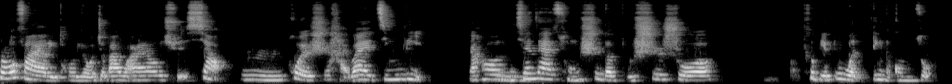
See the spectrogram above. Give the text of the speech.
profile 里头有九八五二幺的学校，嗯或者是海外经历，然后你嗯现在从事的不是说特别不稳定的工作，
